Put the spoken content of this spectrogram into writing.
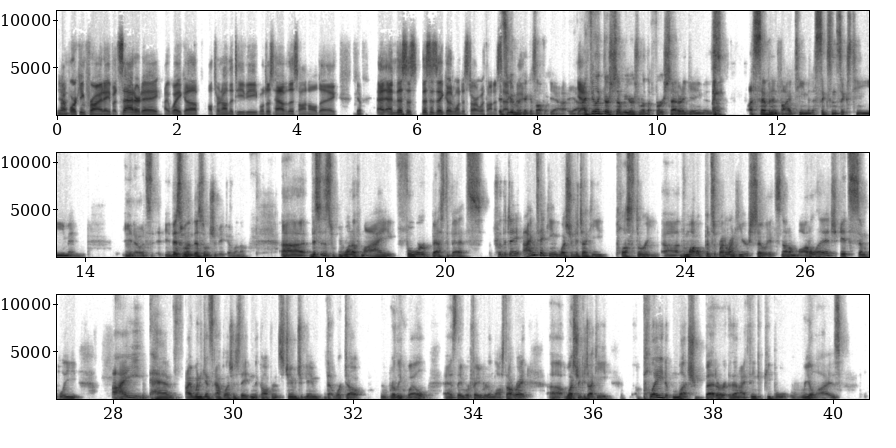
yeah. I'm working Friday, but Saturday I wake up, I'll turn on the TV. We'll just have this on all day. Yep. And, and this is this is a good one to start with on a it's Saturday. a good one to kick us off. Yeah, yeah, yeah. I feel like there's some years where the first Saturday game is a seven and five team and a six and six team, and you know it's this one. This one should be a good one though. Uh, this is one of my four best bets for the day. I'm taking Western Kentucky plus three. Uh, the model puts it right around here, so it's not a model edge. It's simply I have I went against Appalachian State in the conference championship game that worked out really well as they were favored and lost outright. Uh, Western Kentucky played much better than I think people realize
